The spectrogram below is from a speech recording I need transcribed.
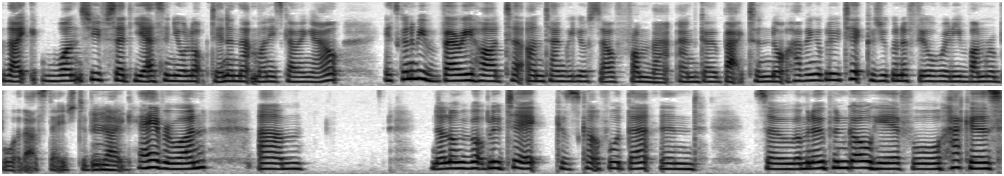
like once you've said yes and you're locked in and that money's going out it's going to be very hard to untangle yourself from that and go back to not having a blue tick because you're going to feel really vulnerable at that stage to be mm. like hey everyone um no longer got a blue tick because can't afford that and so i'm an open goal here for hackers.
